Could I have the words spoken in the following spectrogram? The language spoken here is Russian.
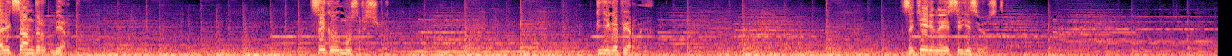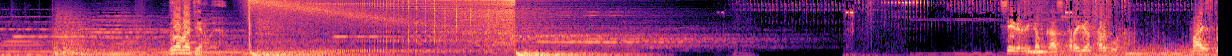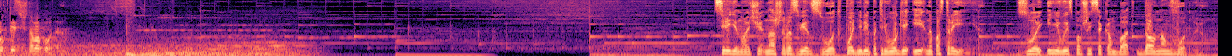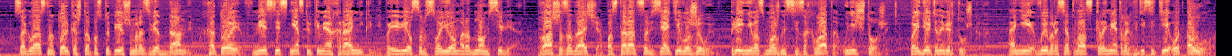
Александр Берг. Цикл «Мусорщик» Книга первая. Затерянные среди звезд Глава первая Северный Кавказ, район Аргуна. Май 2000 года. Среди ночи наш разведвзвод подняли по тревоге и на построение. Злой и невыспавшийся комбат дал нам вводную. Согласно только что поступившим разведданным, Хатоев вместе с несколькими охранниками появился в своем родном селе. Ваша задача – постараться взять его живым. При невозможности захвата уничтожить. Пойдете на вертушках. Они выбросят вас в километрах в десяти от аула.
